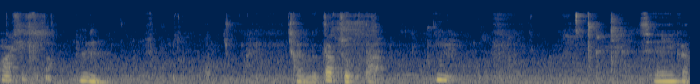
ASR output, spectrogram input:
맛있어. 음. 간도 딱 좋다. 음. 새같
